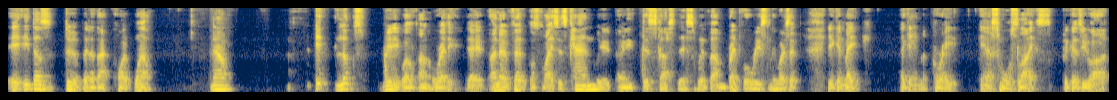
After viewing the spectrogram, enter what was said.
it, it does do a bit of that quite well. Now, it looks really well done already. I know vertical slices can. We only discussed this with um, Redfall recently, where I said you can make a game look great in a small slice because you are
